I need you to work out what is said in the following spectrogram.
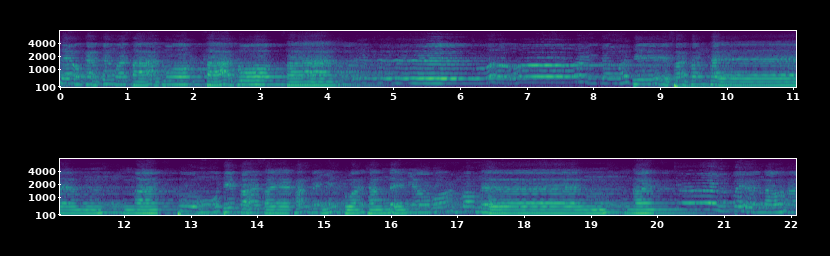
แล้วก็จังว่าสาธุสาธุสาธุจังว่าเทพพันแทนนางผู้เทพาใส่ขันได้ยินตัวฉันได้เหนียวว้อนว้อนเดินนางเชิญไปเอาให้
